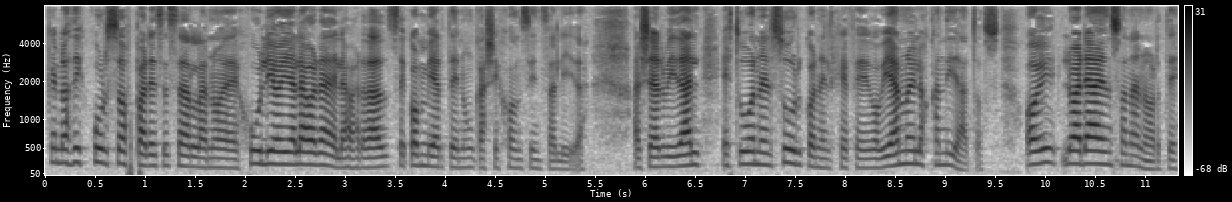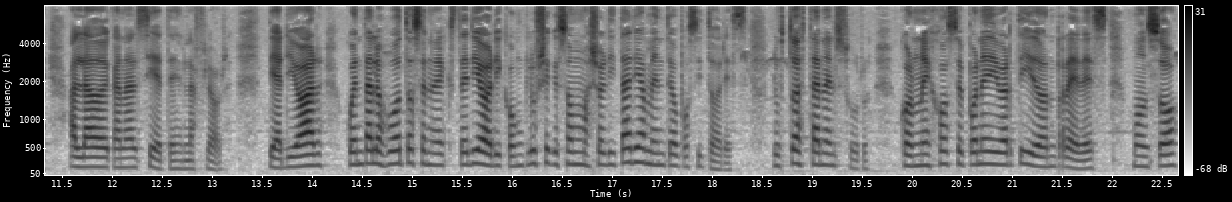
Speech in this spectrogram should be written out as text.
que en los discursos parece ser la 9 de julio y a la hora de la verdad se convierte en un callejón sin salida. Ayer Vidal estuvo en el sur con el jefe de gobierno y los candidatos. Hoy lo hará en zona norte, al lado de Canal 7, en La Flor. Diario AR cuenta votos en el exterior y concluye que son mayoritariamente opositores. Lustó está en el sur. Cornejo se pone divertido en redes. Monzó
